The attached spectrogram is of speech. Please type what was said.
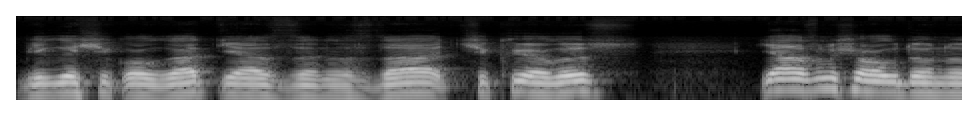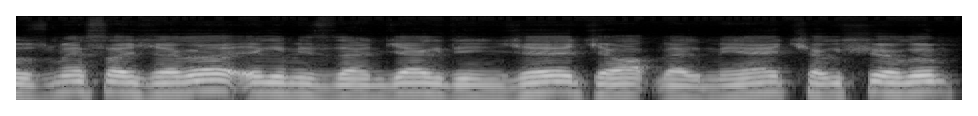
birleşik olarak yazdığınızda çıkıyoruz. Yazmış olduğunuz mesajlara elimizden geldiğince cevap vermeye çalışıyorum.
